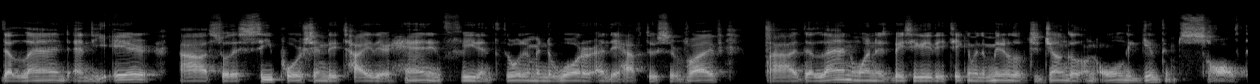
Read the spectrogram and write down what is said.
the land, and the air. Uh, so the sea portion, they tie their hand and feet and throw them in the water, and they have to survive. Uh, the land one is basically they take them in the middle of the jungle and only give them salt.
